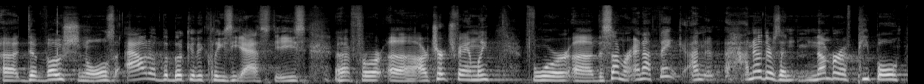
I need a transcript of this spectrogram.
uh, devotionals out of the book of Ecclesiastes uh, for uh, our church family for uh, the summer. And I think, I, I, know there's a number of people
